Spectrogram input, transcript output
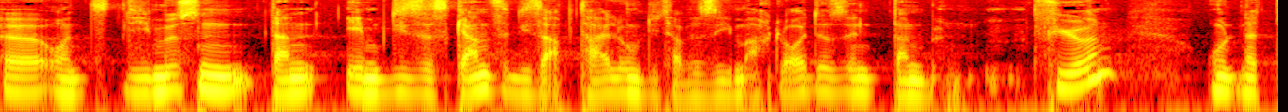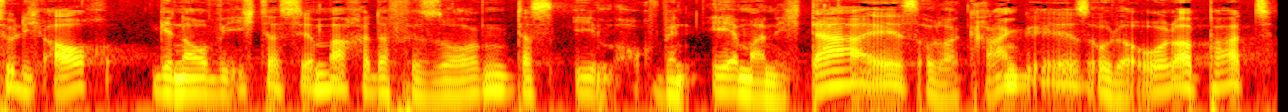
Äh, Und die müssen dann eben dieses Ganze, diese Abteilung, die teilweise sieben, acht Leute sind, dann führen und natürlich auch, genau wie ich das hier mache, dafür sorgen, dass eben auch, wenn er mal nicht da ist oder krank ist oder Urlaub hat,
